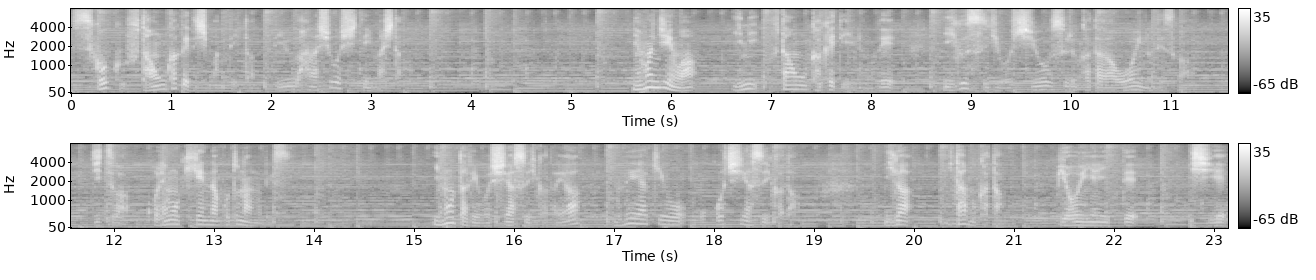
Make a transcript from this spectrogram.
すごく負担をかけてしまっていたっていう話をしていました。日本人は胃に負担をかけているので胃薬を使用する方が多いのですが実はこれも危険なことなのです。胃もたれをしやすい方や胸焼きを起こしやすい方胃が痛む方病院へ行って医師へ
